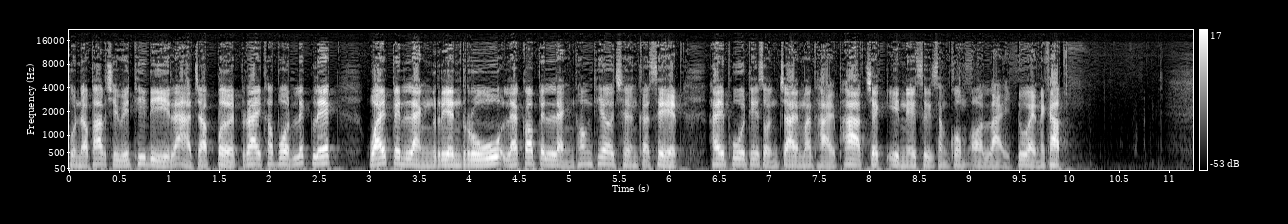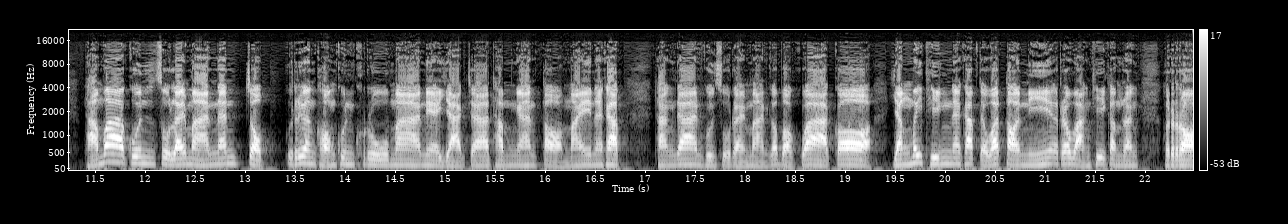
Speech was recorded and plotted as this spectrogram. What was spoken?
คุณภาพชีวิตที่ดี และอาจจะเปิดไร่ข้าวโพดเล็ก ๆ ไว้เป็นแหล่งเรียนรู้ และก็เป็นแหล่งท่องเที่ยวเชิงเกษตร ให้ผู้ที่สนใจมาถ่ายภาพเช็คอินในสื่อสังคมออนไลน์อีกด้วยนะครับ ถามว่าคุณสุไลหมานนั้นจบเรื่องของคุณครูมาเนี่ยอยากจะทำงานต่อไหมนะครับ ทางด้านคุณสุไลหมานก็บอกว่าก็ยังไม่ทิ้งนะครับ แต่ว่าตอนนี้ระหว่างที่กำลังรอ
